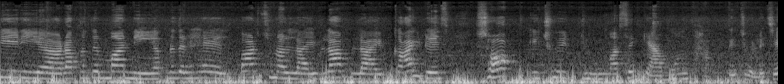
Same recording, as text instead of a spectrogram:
কেরিয়ার আপনাদের মানি আপনাদের health personal life love life guidance সব কিছুই জুন মাসে কেমন থাকতে চলেছে,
